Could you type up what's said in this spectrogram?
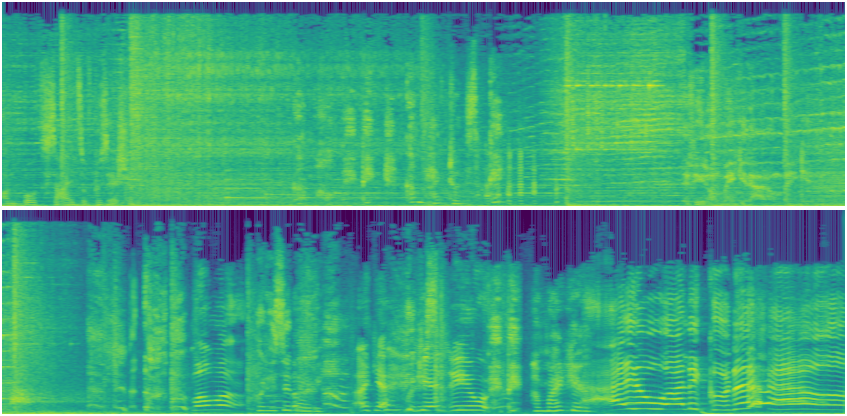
on both sides of possession. Come home, baby. Come back to us, okay? if you don't make it, I don't make it. Mama. What is it, baby? I can't get you. Baby, I'm right here. I don't want to go to hell.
